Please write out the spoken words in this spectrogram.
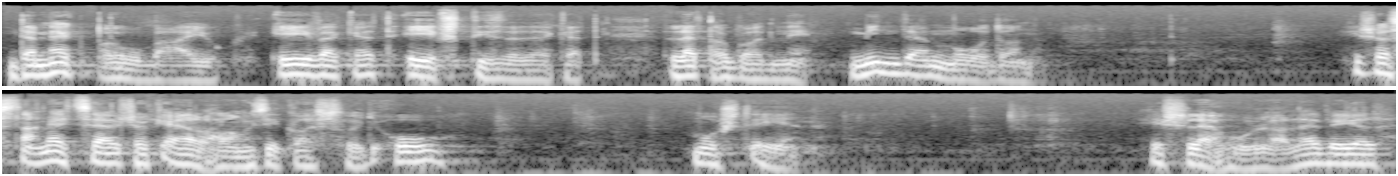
de megpróbáljuk éveket, évtizedeket letagadni minden módon. És aztán egyszer csak elhangzik az, hogy ó, most én. És lehull a levél,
